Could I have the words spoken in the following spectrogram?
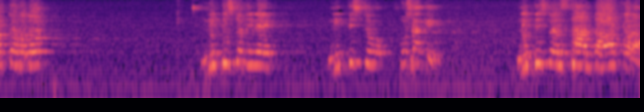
অর্থ হল, নির্দিষ্ট দিনে নির্দিষ্ট পোশাকে নির্দিষ্ট স্থান তাওয়াফ করা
